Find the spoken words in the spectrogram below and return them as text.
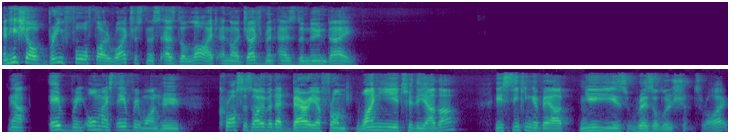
And He shall bring forth thy righteousness as the light, and thy judgment as the noonday. Now, every almost everyone who crosses over that barrier from one year to the other is thinking about New Year's resolutions, right?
